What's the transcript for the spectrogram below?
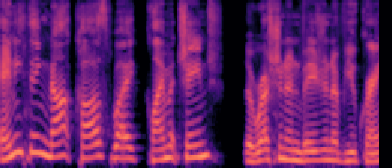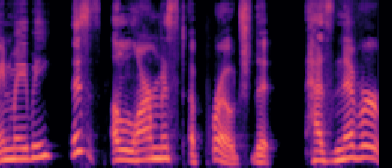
anything not caused by climate change? The Russian invasion of Ukraine, maybe? This alarmist approach that has never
